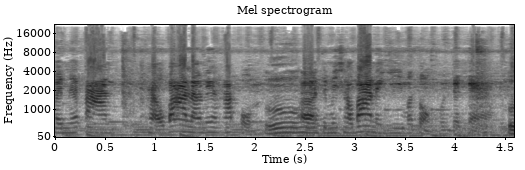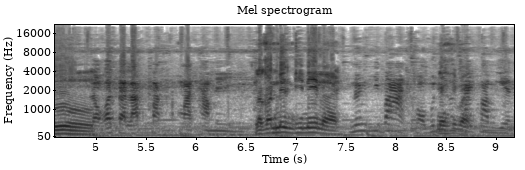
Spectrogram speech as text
เป็นเนื้อตาลแถวบ้านเราเนี่ยครับผมอืมเอ่อจะมีชาวบ้านในยยีมาส่งคนแก่อืมๆเราก็จะรับมามาทำเองแล้วก็นึ่งที่นี่เลย นึ่งที่บ้านของพวกนึ่นี้งที่ต้องบ้าน ใช้ความเย็น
